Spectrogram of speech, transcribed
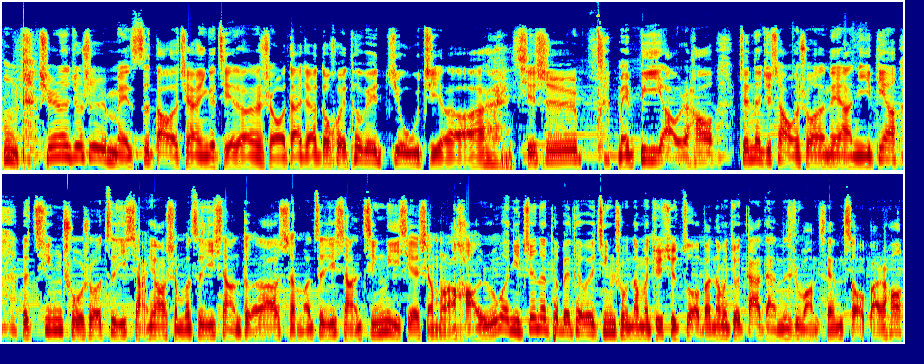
嗯，其实呢，就是每次到了这样一个阶段的时候，大家都会特别纠结了。哎，其实没必要。然后，真的就像我说的那样，你一定要清楚说自己想要什么，自己想得到什么，自己想经历些什么了。好，如果你真的特别特别清楚，那么就去做吧，那么就大胆的去往前走吧。然后，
